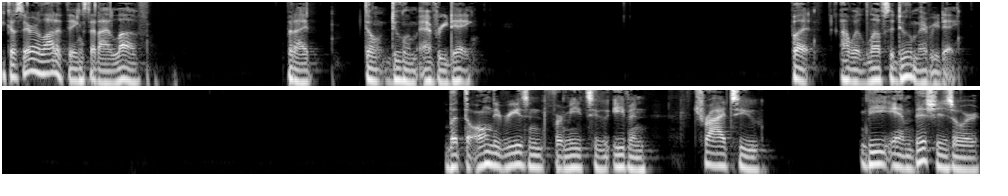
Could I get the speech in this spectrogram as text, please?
Because there are a lot of things that I love, but I don't do them every day. But I would love to do them every day. But the only reason for me to even try to be ambitious or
